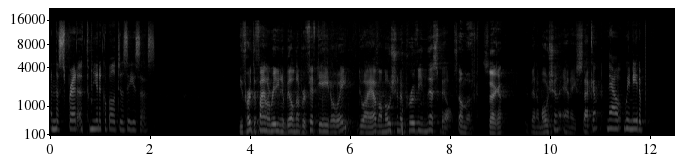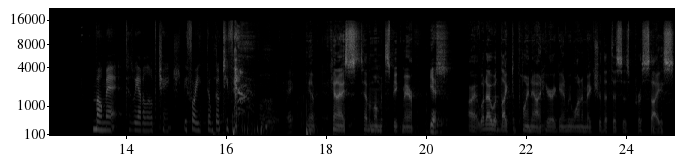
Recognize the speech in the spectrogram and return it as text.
and the spread of communicable diseases. You've heard the final reading of Bill Number 5808. Do I have a motion approving this bill? So moved. Second. There's been a motion and a second. Now, we need a moment, because we have a little change, before you, don't go too fast. Okay. Yeah. Can I have a moment to speak, Mayor? Yes. All right, what I would like to point out here, again, we want to make sure that this is precise.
